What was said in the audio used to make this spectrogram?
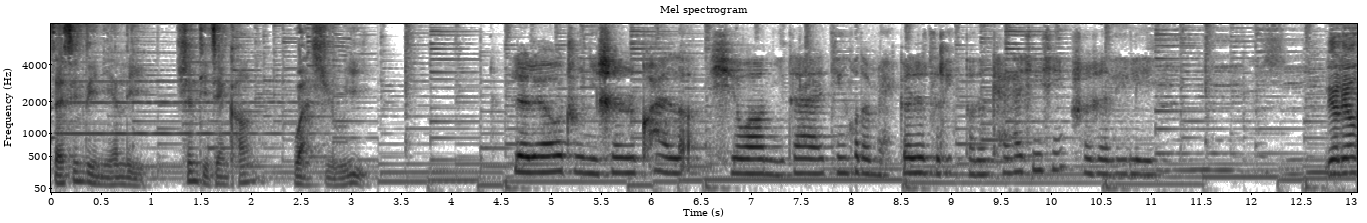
在新的一年里。身体健康，万事如意。溜溜，祝你生日快乐！希望你在今后的每个日子里都能开开心心、顺顺利利。溜溜，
